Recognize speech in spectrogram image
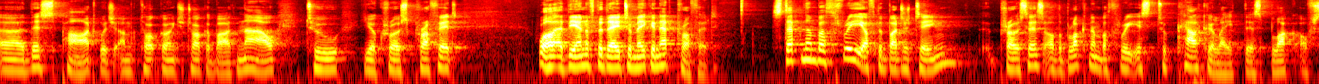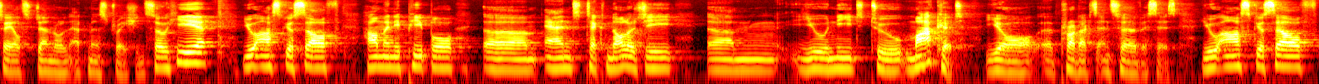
uh, this part, which I'm going to talk about now, to your gross profit. Well, at the end of the day, to make a net profit. Step number three of the budgeting process or the block number three is to calculate this block of sales, general and administration. So here you ask yourself how many people um, and technology um, you need to market your uh, products and services. You ask yourself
